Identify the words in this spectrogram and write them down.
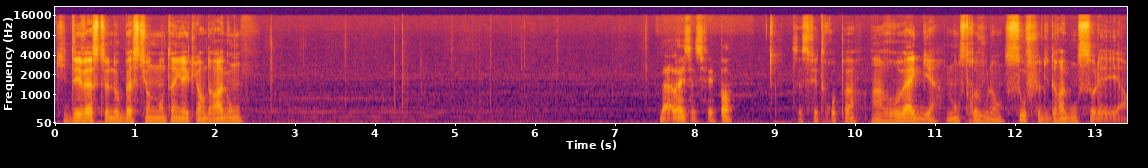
qui dévastent nos bastions de montagne avec leurs dragons. Bah ouais, ça se fait pas. Ça se fait trop pas. Un ruag, monstre voulant, souffle du dragon solaire.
